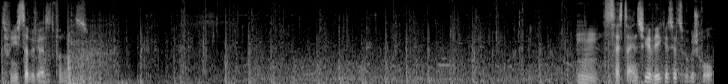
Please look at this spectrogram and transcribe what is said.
Ist für nicht sehr begeistert von uns. Hm, das heißt, der einzige Weg ist jetzt wirklich hoch.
